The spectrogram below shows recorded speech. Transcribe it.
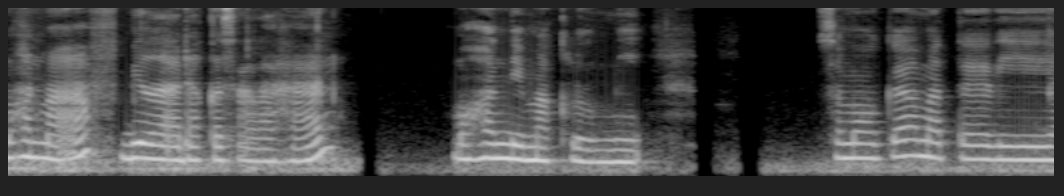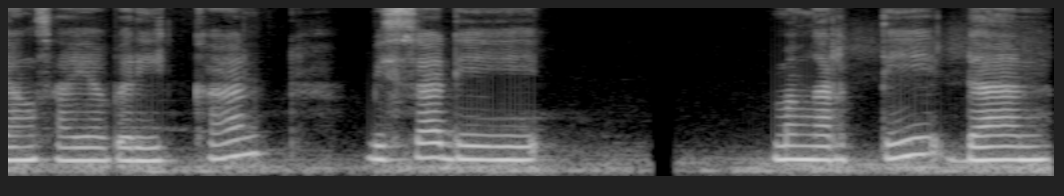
Mohon maaf bila ada kesalahan. Mohon dimaklumi. Semoga materi yang saya berikan bisa dimengerti dan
